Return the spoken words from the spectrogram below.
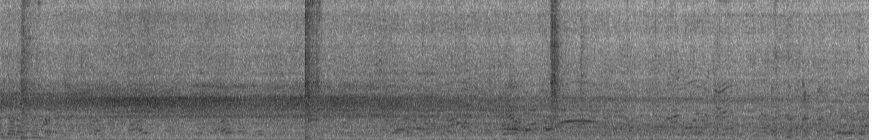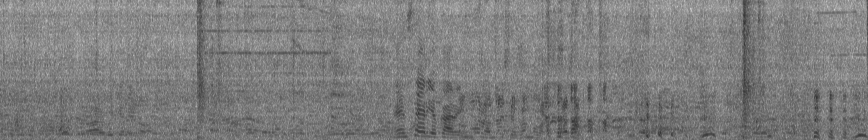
está llorando. ¿En serio, Karen? Vamos a andarse, vamos a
